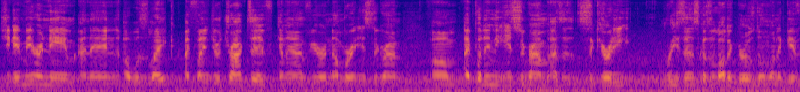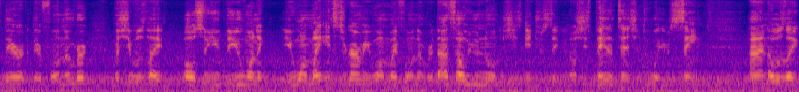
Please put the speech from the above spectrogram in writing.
she gave me her name, and then I was like, "I find you attractive. Can I have your number, on Instagram?" Um, I put in the Instagram as a security reasons because a lot of girls don't want to give their their phone number but she was like oh so you do you want to you want my instagram or you want my phone number? That's how you know that she's interested you know? She's paying attention to what you're saying. And i was like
